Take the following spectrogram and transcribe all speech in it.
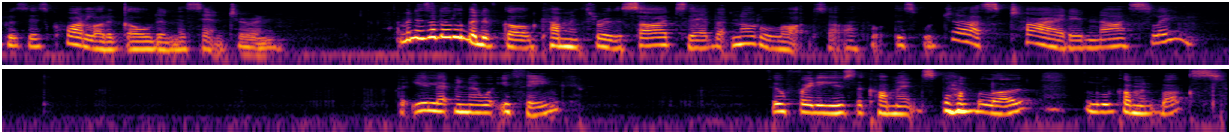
because there's quite a lot of gold in the center and I mean there's a little bit of gold coming through the sides there but not a lot so I thought this would just tie it in nicely but you let me know what you think feel free to use the comments down below the little comment box.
